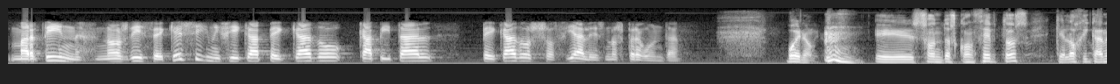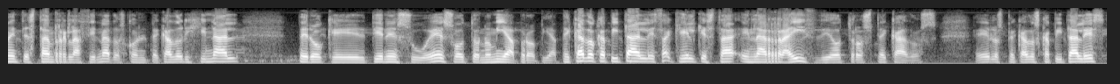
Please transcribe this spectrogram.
Martín nos dice, ¿qué significa pecado capital, pecados sociales? Nos pregunta. Bueno, eh, son dos conceptos que lógicamente están relacionados con el pecado original, pero que tienen su, eh, su, autonomía propia. Pecado capital es aquel que está en la raíz de otros pecados. Eh, los pecados capitales,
